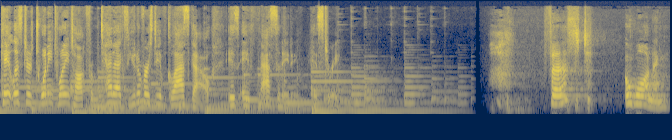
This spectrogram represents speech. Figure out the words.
Kate Lister's 2020 talk from TEDx University of Glasgow is a fascinating history. First, a warning.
